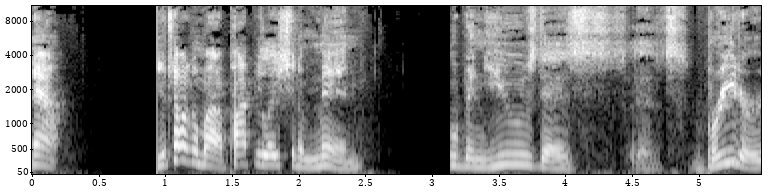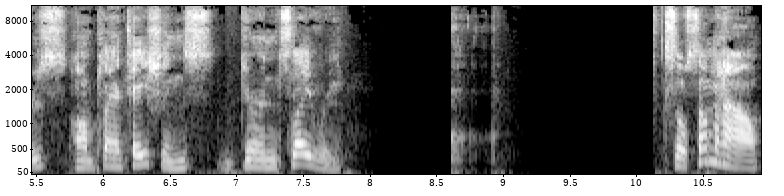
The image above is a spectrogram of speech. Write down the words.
Now, you're talking about a population of men who've been used as, as breeders on plantations during slavery. So somehow,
